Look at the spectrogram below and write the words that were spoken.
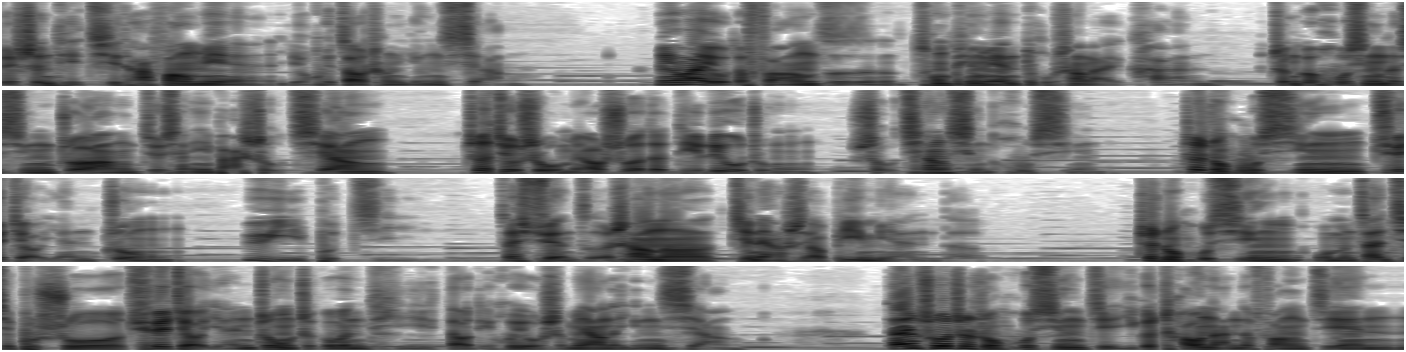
对身体其他方面也会造成影响。另外，有的房子从平面图上来看，整个户型的形状就像一把手枪，这就是我们要说的第六种手枪型的户型。这种户型缺角严重，寓意不吉，在选择上呢，尽量是要避免的。这种户型，我们暂且不说缺角严重这个问题到底会有什么样的影响，单说这种户型仅一个朝南的房间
